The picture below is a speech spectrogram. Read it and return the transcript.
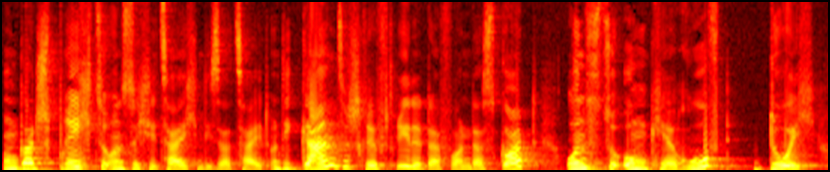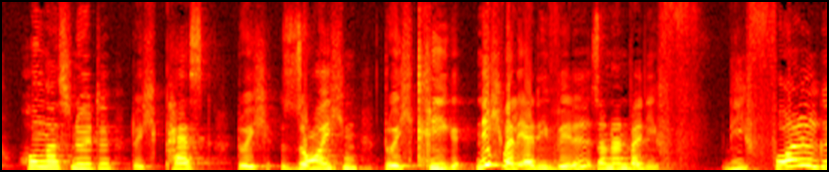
Und Gott spricht zu uns durch die Zeichen dieser Zeit. Und die ganze Schrift redet davon, dass Gott uns zur Umkehr ruft durch Hungersnöte, durch Pest, durch Seuchen, durch Kriege. Nicht, weil er die will, sondern weil die, die Folge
